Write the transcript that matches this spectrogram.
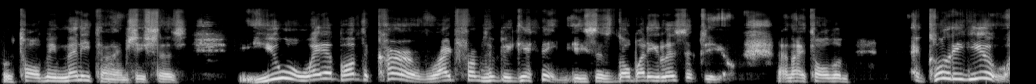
who told me many times. He says, "You were way above the curve right from the beginning." He says, "Nobody listened to you," and I told him, including you.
